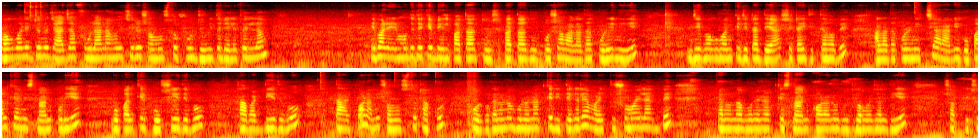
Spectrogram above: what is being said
ভগবানের জন্য যা যা ফুল আনা হয়েছিল, সমস্ত ফুল ঝুড়িতে ঢেলে ফেললাম। এবার এর মধ্যে থেকে বেলপাতা তুলসী পাতা দুব্বো সব আলাদা করে নিয়ে যে ভগবানকে যেটা দেয়া সেটাই দিতে হবে। আলাদা করে নিচ্ছি আর আগে গোপালকে আমি স্নান করিয়ে গোপালকে বসিয়ে দেব, খাবার দিয়ে দেব। তারপর আমি সমস্ত ঠাকুর করব। কেননা ভোলেনাথকে দিতে গেলে আমার একটু সময় লাগবে। কেননা ভোলেনাথকে স্নান করানো, দুধ, গঙ্গা জল দিয়ে সব কিছু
